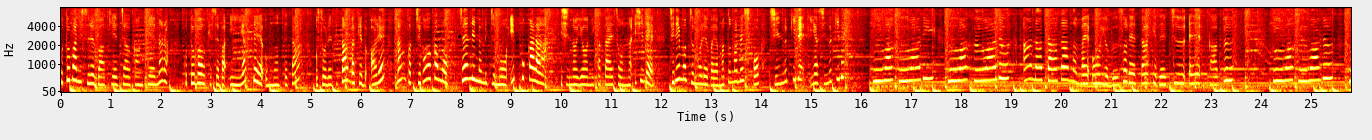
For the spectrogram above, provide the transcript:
言葉にすれば消えちゃう関係なら言葉を消せばいいやって思ってた？恐れてたんだけどあれ？なんか違うかも。千里の道も一歩から。石のように硬いそんな石で。塵も積もれば大和なでしこ。死ぬ気で。いや死ぬ気で。ふわふわり。ふわふわる。あなたが名前を呼ぶ。それだけでつえかぶ。ふわふわる。ふ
